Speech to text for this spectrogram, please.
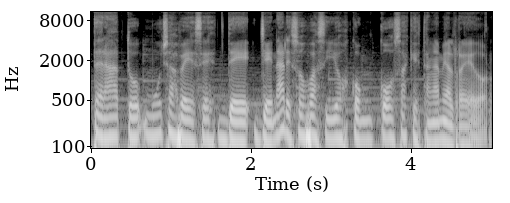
trato muchas veces de llenar esos vacíos con cosas que están a mi alrededor.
